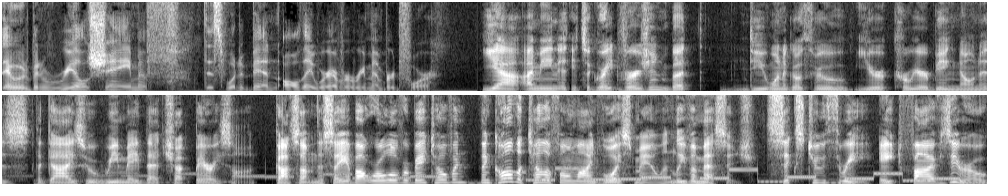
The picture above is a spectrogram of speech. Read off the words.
it would have been a real shame if this would have been all they were ever remembered for. Yeah, I mean, it's a great version, but do you want to go through your career being known as the guys who remade that Chuck Berry song? Got something to say about Rollover Beethoven? Then call the telephone line voicemail and leave a message 623 850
